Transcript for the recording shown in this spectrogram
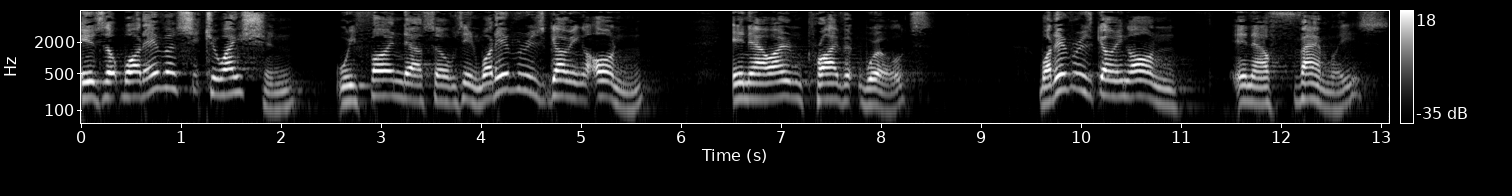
is that whatever situation we find ourselves in, whatever is going on in our own private worlds, whatever is going on in our families,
